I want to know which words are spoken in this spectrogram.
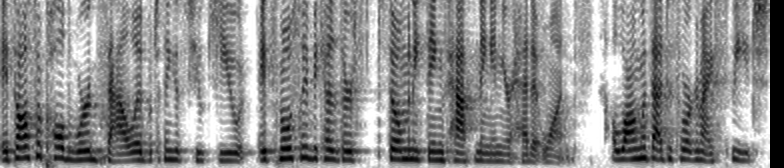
It's also called word salad, which I think is too cute. It's mostly because there's so many things happening in your head at once. Along with that disorganized speech,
